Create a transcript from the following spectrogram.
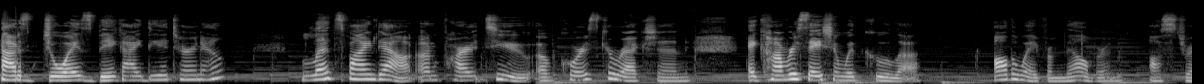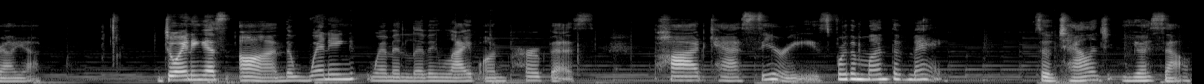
How does Joy's big idea turn out? Let's find out on part two of Course Correction, a conversation with Kula, all the way from Melbourne, Australia. Joining us on the Winning Women Living Life on Purpose podcast series for the month of May. So challenge yourself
